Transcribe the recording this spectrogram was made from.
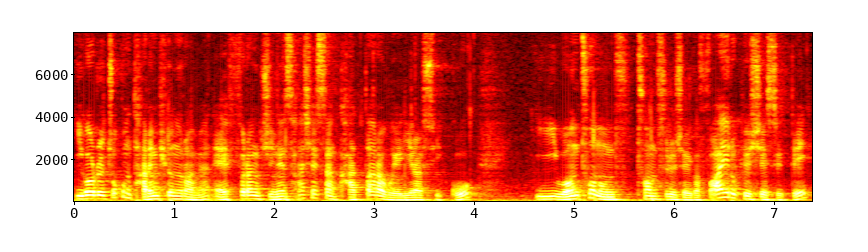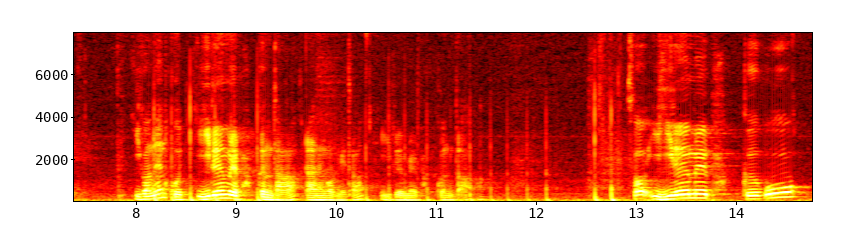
이거를 조금 다른 표현으로 하면 F랑 G는 사실상 같다라고 얘기를 할 수 있고 이 원투 함수를 저희가 파이로 표시했을 때 이거는 곧 이름을 바꾼다 라는 겁니다. 이름을 바꾼다. 그래서 이름을 바꾸고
